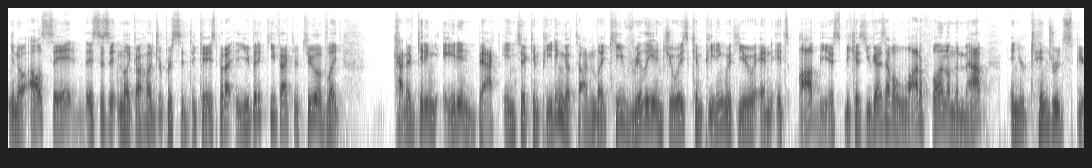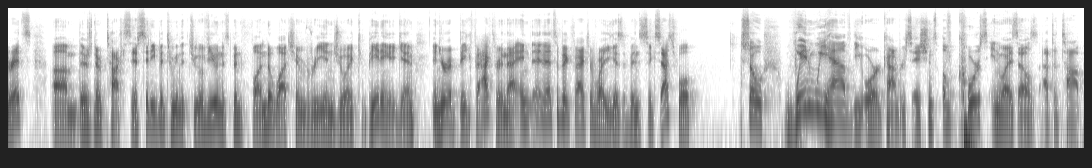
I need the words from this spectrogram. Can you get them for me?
you know, I'll say it, this isn't like 100% the case, but I, you've been a key factor too of like, kind of getting Aydan back into competing a ton. Like he really enjoys competing with you, and it's obvious because you guys have a lot of fun on the map and your kindred spirits. Um, there's no toxicity between the two of you, and it's been fun to watch him re-enjoy competing again. And you're a big factor in that, and, and that's a big factor of why you guys have been successful. So when we have the org conversations, of course, NYSL's at the top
